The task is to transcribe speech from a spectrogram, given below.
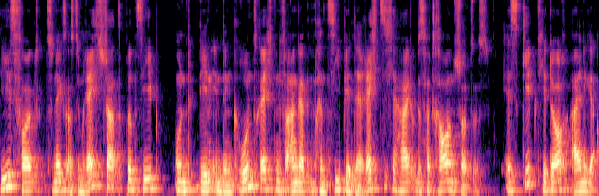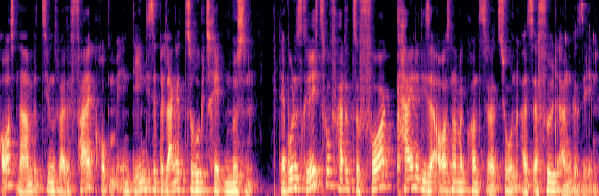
dies folgt zunächst aus dem Rechtsstaatsprinzip und den in den Grundrechten verankerten Prinzipien der Rechtssicherheit und des Vertrauensschutzes. Es gibt jedoch einige Ausnahmen bzw. Fallgruppen, in denen diese Belange zurücktreten müssen. Der Bundesgerichtshof hatte zuvor keine dieser Ausnahmekonstellationen als erfüllt angesehen.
